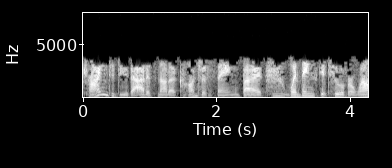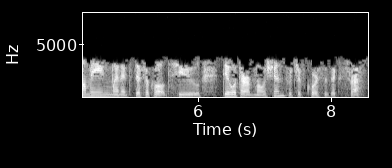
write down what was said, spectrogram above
trying to do that. It's not a conscious thing, but mm. when things get too overwhelming, when it's difficult to deal with our emotions, which of course is expressed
